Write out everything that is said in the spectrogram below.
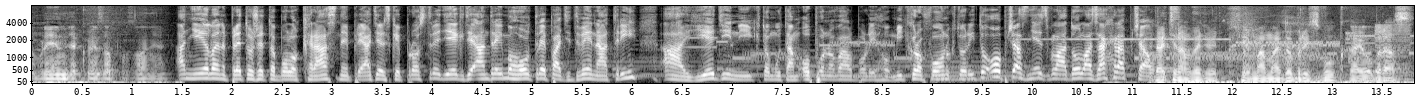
Dobrý deň, ďakujem za pozvanie. A nie len preto, že to bolo krásne priateľské prostredie, kde Andrej mohol trepať 2 na 3 a jediný, k tomu tam oponoval, bol jeho mikrofón, ktorý to občas nezvládol a zachrapčal. Dajte nám vedieť, či máme aj dobrý zvuk, aj obraz.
